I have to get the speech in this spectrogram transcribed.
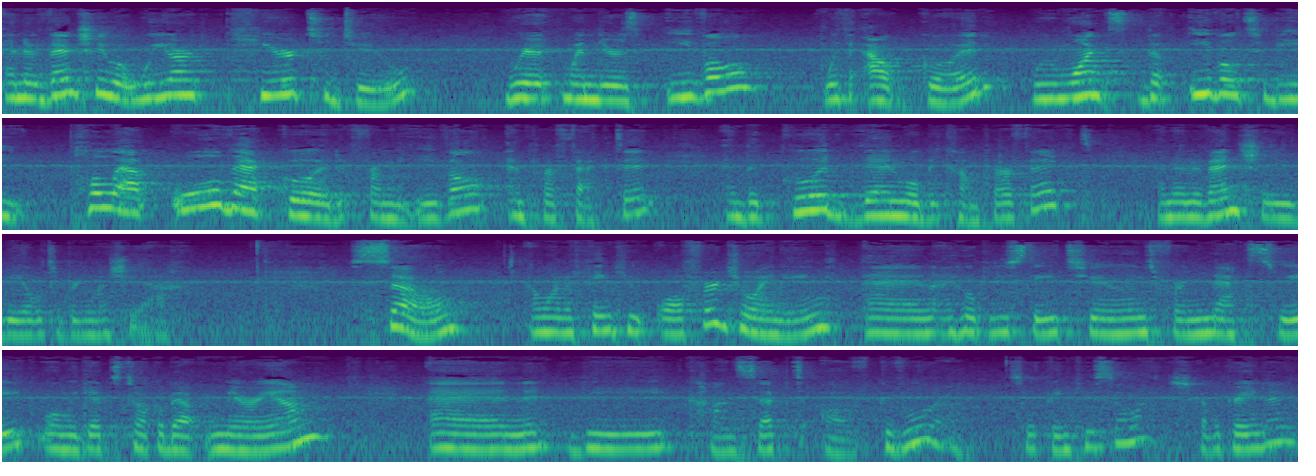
And eventually, what we are here to do, where, when there's evil without good, we want the evil to be, pull out all that good from the evil and perfect it. And the good then will become perfect. And then eventually, we'll be able to bring Mashiach. So, I want to thank you all for joining, and I hope you stay tuned for next week when we get to talk about Miriam and the concept of Gevura. So thank you so much. Have a great night.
